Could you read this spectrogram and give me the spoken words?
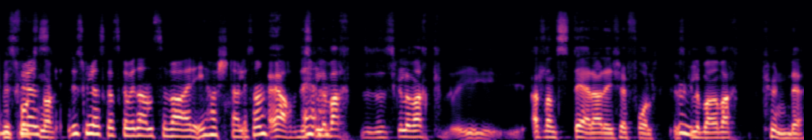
Du skulle, folk ønske, du skulle ønske at Skal vi danse var i Harstad, liksom? Ja, det skulle vært, det skulle vært et eller annet sted der det ikke er folk. Det skulle bare vært kun det.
